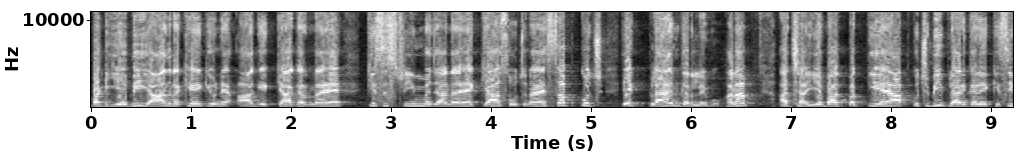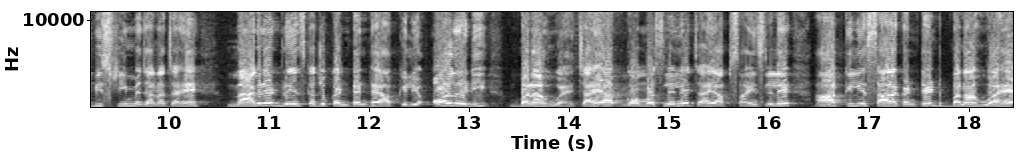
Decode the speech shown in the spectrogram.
बट ये भी याद रखें कि उन्हें आगे क्या करना है किस स्ट्रीम में जाना है क्या सोचना है सब कुछ एक प्लान कर ले वो है ना? अच्छा ये बात पक्की है आप कुछ भी प्लान करें किसी भी स्ट्रीम में जाना चाहें मैग्नेट ब्रेन्स का जो कंटेंट है आपके लिए ऑलरेडी बना हुआ है। चाहे आप कॉमर्स ले लें चाहे आप साइंस ले लें आपके लिए सारा कंटेंट बना हुआ है।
